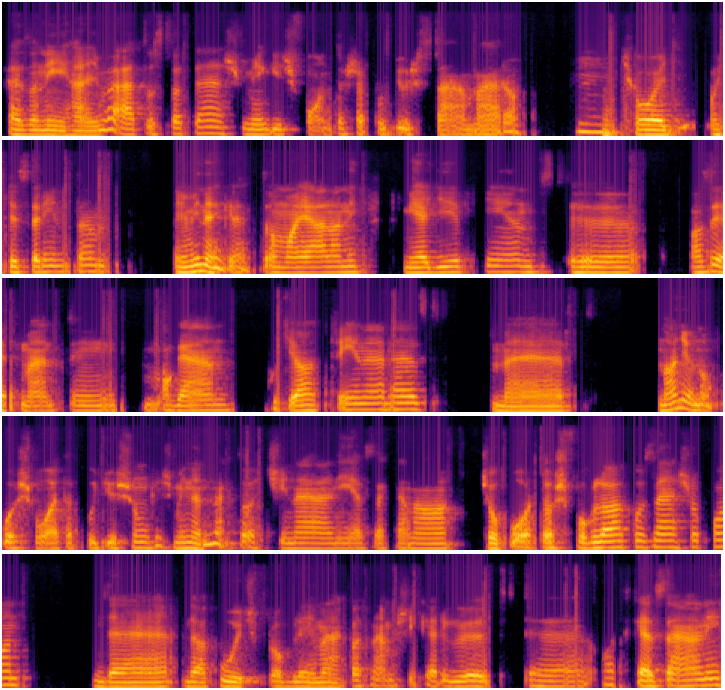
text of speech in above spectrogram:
ez a néhány változtatás, mégis fontos a kutyus számára. Hmm. Úgyhogy, úgyhogy szerintem én mindenkinek tudom ajánlani. Mi egyébként ö, azért mentünk magán kutya trénerhez, mert nagyon okos volt a kutyusunk, és mindent meg tudott csinálni ezeken a csoportos foglalkozásokon, de, de a kulcs problémákat nem sikerült ott kezelni.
